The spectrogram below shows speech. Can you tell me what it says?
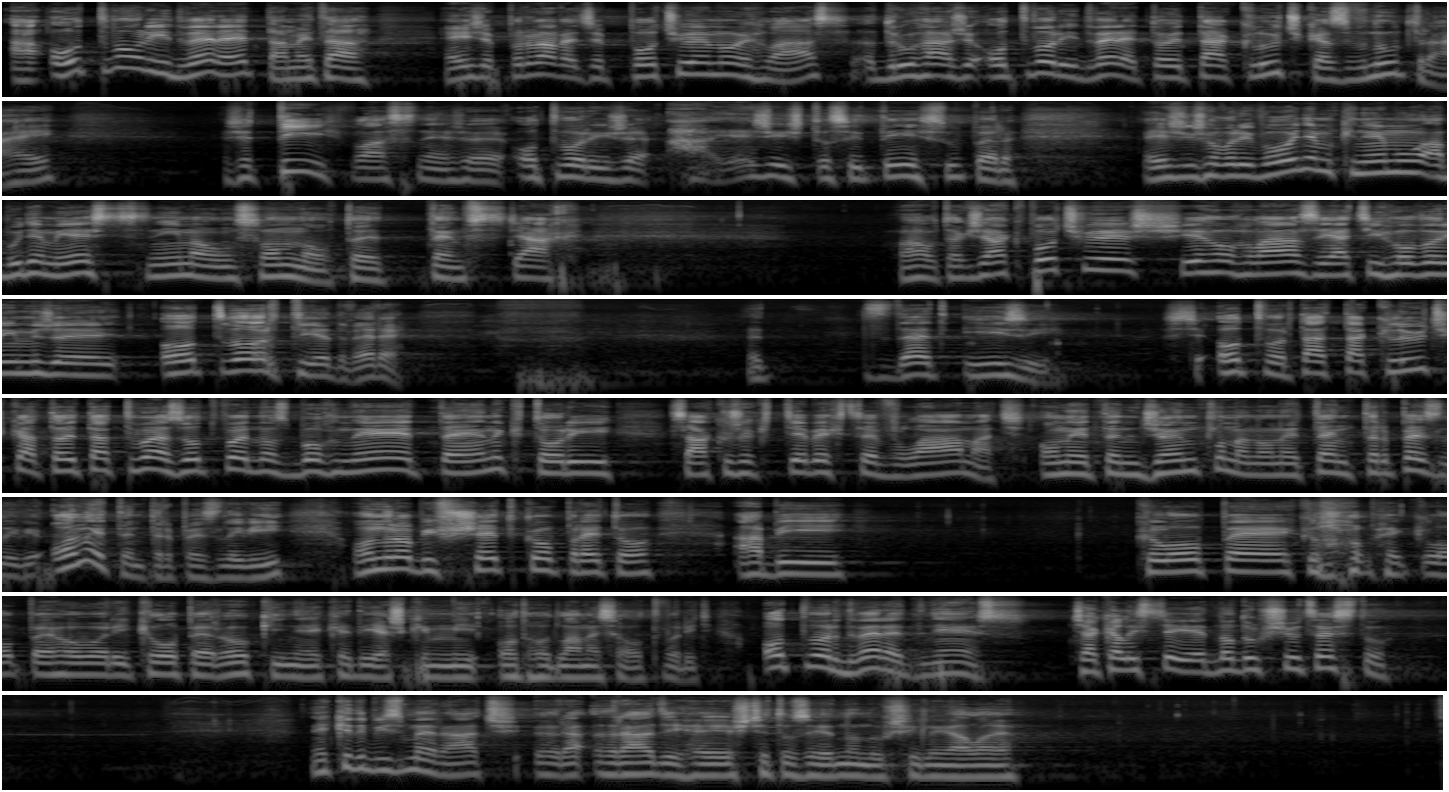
a otvorí dvere, tam je tá, hej, že prvá vec, že počuje môj hlas, a druhá, že otvorí dvere, to je tá kľúčka zvnútra, hej, že ty vlastne, že otvoríš, že a Ježiš, to si ty, super. A Ježiš hovorí, vojdem k nemu a budem jesť s ním a on so mnou. To je ten vzťah. Wow, takže ak počuješ jeho hlas, ja ti hovorím, že otvor tie dvere. It's that easy. Otvor, tá, tá kľúčka, to je tá tvoja zodpovednosť. Boh nie je ten, ktorý sa akože k tebe chce vlámať. On je ten gentleman, on je ten trpezlivý. On je ten trpezlivý. On robí všetko preto, aby klope, klope, klope, hovorí, klope roky niekedy, až kým my odhodláme sa otvoriť. Otvor dvere dnes. Čakali ste jednoduchšiu cestu? Niekedy by sme ráč, rádi, hej, ešte to zjednodušili, ale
